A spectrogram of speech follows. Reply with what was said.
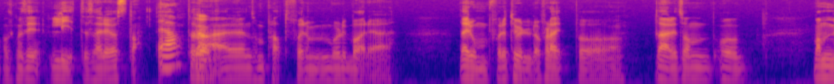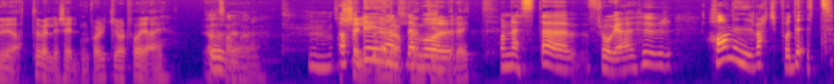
hva skal man si, lite seriøst, da. ja. Det er en sånn plattform hvor du bare Det er rom for å tulle og fleipe og Det er litt sånn Og man møter veldig sjelden folk, i hvert fall jeg. Ja, samme her. Mm. Ja, det är egentligen en vår och nästa fråga. Hur, har ni varit på dejt?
